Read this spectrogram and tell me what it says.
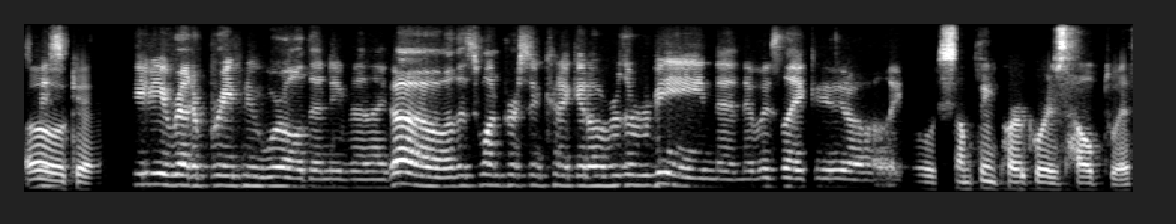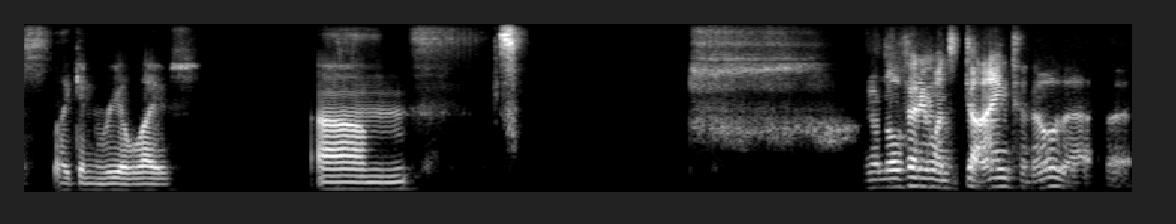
Oh, okay. maybe you read a Brave New World and even like, oh, well, this one person couldn't get over the ravine, and it was like, you know, like Oh, something parkour has helped with, like in real life. Um, I don't know if anyone's dying to know that, but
